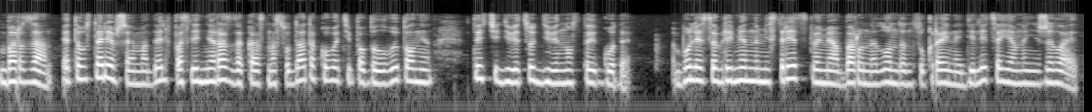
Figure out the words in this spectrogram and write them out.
«Барзан». Это устаревшая модель. В последний раз заказ на суда такого типа был выполнен в 1990-е годы. Более современными средствами обороны Лондон с Украиной делиться явно не желает.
